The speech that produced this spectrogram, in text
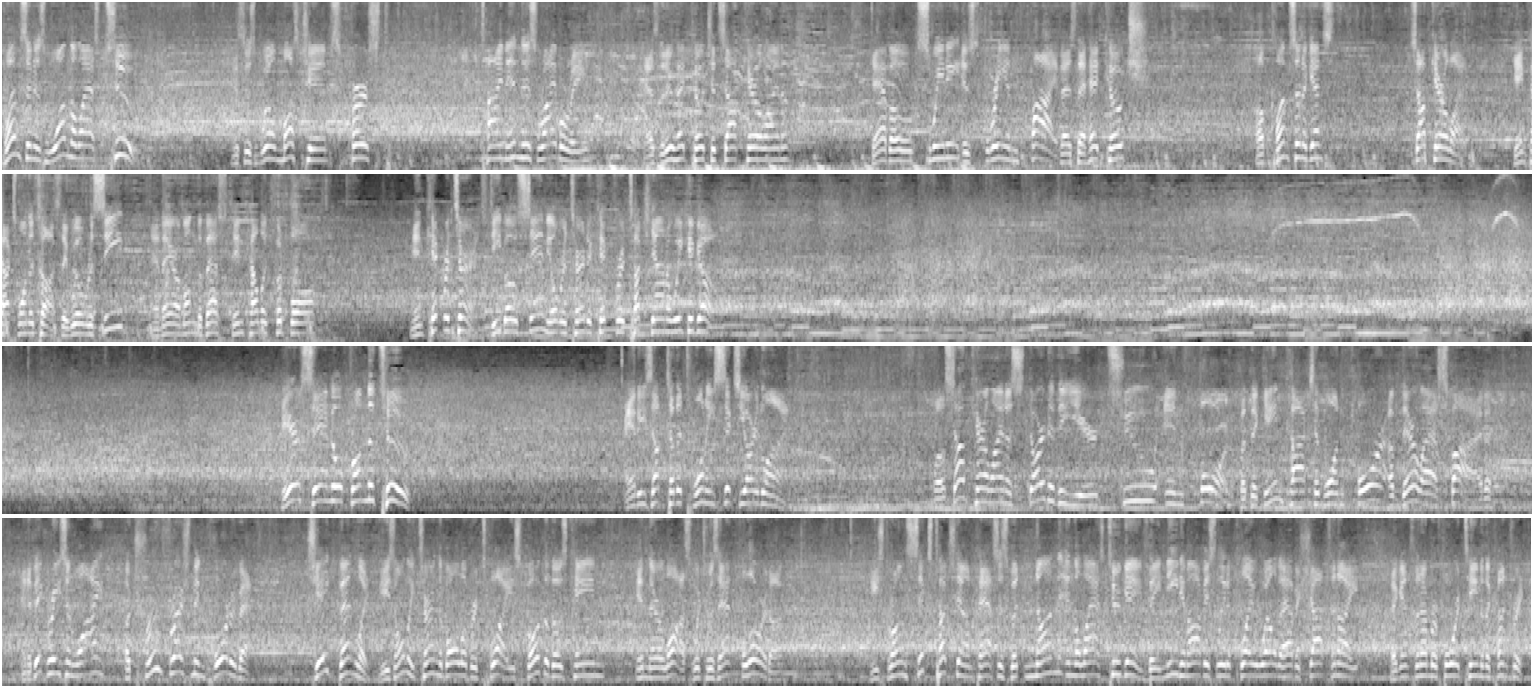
Clemson has won the last two. This is Will Muschamp's first time in this rivalry as the new head coach at South Carolina. Dabo Swinney is three and five as the head coach of Clemson against South Carolina. Gamecocks won the toss. They will receive, and they are among the best in college football in kick returns. Deebo Samuel returned a kick for a touchdown a week ago. Here's Samuel from the two. And he's up to the 26 yard line. Well, South Carolina started the year two and four, but the Gamecocks have won four of their last five. And a big reason why a true freshman quarterback, Jake Bentley. He's only turned the ball over twice. Both of those came in their loss, which was at Florida. He's thrown six touchdown passes, but none in the last two games. They need him, obviously, to play well to have a shot tonight against the number four team in the country.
